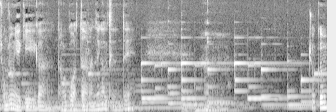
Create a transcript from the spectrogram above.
종종 얘기가 나올 것 같다라는 생각이 드는데 음, 조금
